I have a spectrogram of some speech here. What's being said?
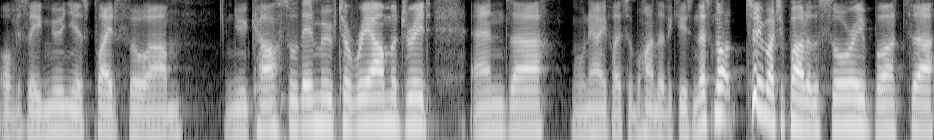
Obviously, Munez played for. um Newcastle, then moved to Real Madrid, and uh, well, now he plays for Bayern Leverkusen. That's not too much a part of the story, but uh,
